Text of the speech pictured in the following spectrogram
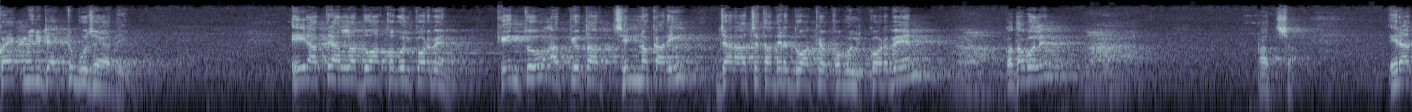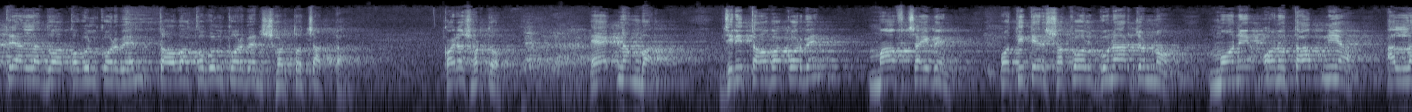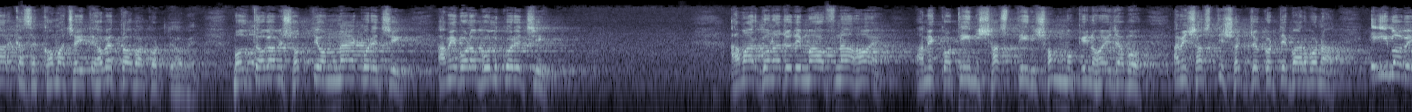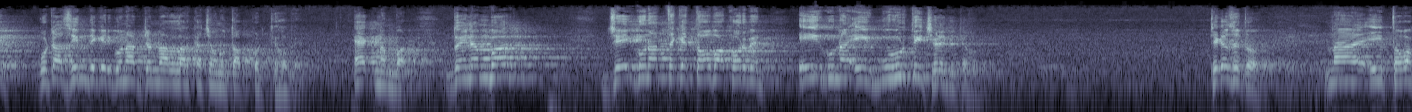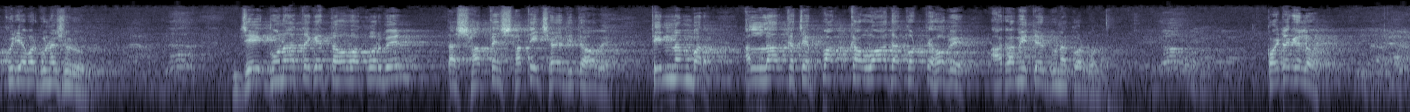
কয়েক মিনিটে একটু বুঝাইয়া দিই। এই রাতে আল্লাহ দোয়া কবুল করবেন। কিন্তু আত্মীয়তার ছিন্নকারী যারা আছে তাদের দোয়াকেও কবুল করবেন? কথা বলেন? আচ্ছা। এ রাত্রে আল্লাহ দোয়া কবুল করবেন, তওবা কবুল করবেন, শর্ত চারটা। কয়টা শর্ত? এক নাম্বার, যিনি তওবা করবেন, মাফ চাইবেন অতীতের সকল গুনার জন্য মনে অনুতাপ নিয়ে আল্লাহর কাছে ক্ষমা চাইতে হবে, তওবা করতে হবে। বলতে হবে, আমি সত্যি অন্যায় করেছি, আমি বড় ভুল করেছি আমার গোনা যদি মাফ না হয়, আমি কঠিন শাস্তির সম্মুখীন হয়ে যাব। আমি শাস্তি সহ্য করতে পারব না। এইভাবে গোটা জিন্দগির গোনার জন্য আল্লাহর কাছে অনুতাপ করতে হবে। এক নম্বর। দুই নম্বর, যেই গুণার থেকে তবা করবেন, এই গুণা এই মুহূর্তেই ছেড়ে দিতে হবে। ঠিক আছে তো? না, এই তবা করি, আবার গুণা শুরু। যে গুণা থেকে তওবা করবেন, তার সাথে সাথেই ছেড়ে দিতে হবে। তিন নম্বর, আল্লাহর কাছে পাক্কা ওয়াদা করতে হবে, আগামীতে গুণা করব না। কয়টা গেল?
